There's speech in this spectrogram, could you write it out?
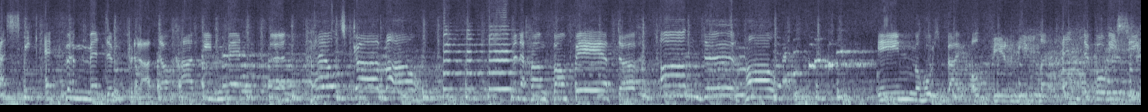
als ik even met hem praat, dan gaat hij met een heldskabaal. Met een gang van 40 aan de hal. In mijn hoestbui op vier wielen en de politie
